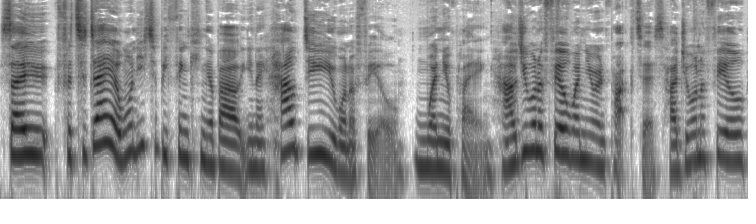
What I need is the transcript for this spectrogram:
So for today, I want you to be thinking about, you know, how do you want to feel when you're playing? How do you want to feel when you're in practice? How do you want to feel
